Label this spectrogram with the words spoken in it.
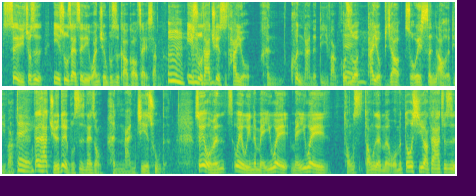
这里就是艺术在这里完全不是高高在上了。嗯，艺术它确实它有很困难的地方，或者说他有比较所谓深奥的地方。对，但是他绝对不是那种很难接触的。所以，我们魏武营的每一位每一位同事同仁们，我们都希望大家就是，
